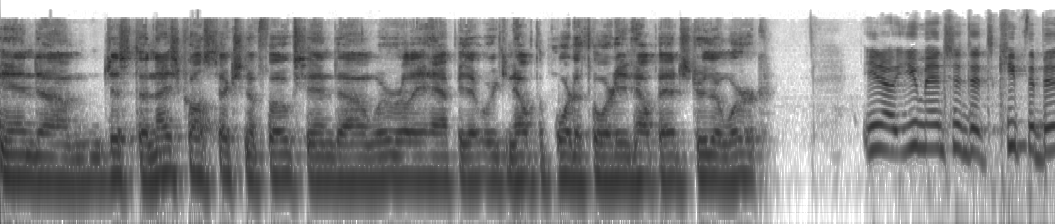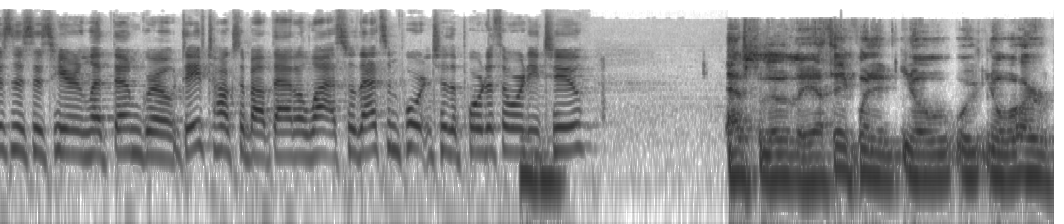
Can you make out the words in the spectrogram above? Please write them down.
And um, just a nice cross section of folks, and uh, we're really happy that we can help the Port Authority and help Edge do their work. You know, you mentioned to keep the businesses here and let them grow. Dave talks about that a lot. So that's important to the Port Authority too. Absolutely. I think when it, you know, you know, our, you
